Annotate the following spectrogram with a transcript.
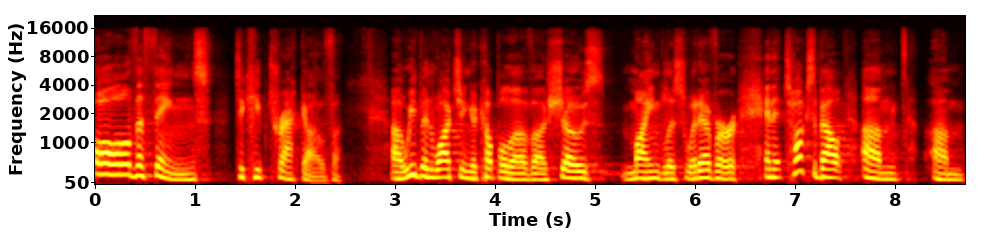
all the things to keep track of. Uh, we've been watching a couple of uh, shows, mindless, whatever, and it talks about um, um,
